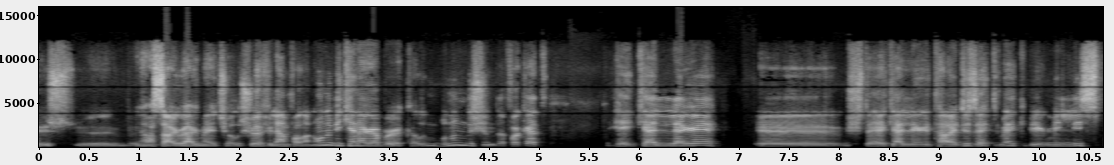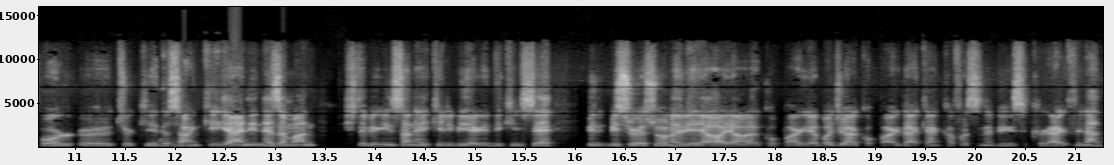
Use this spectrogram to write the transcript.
üst, e, hasar vermeye çalışıyor filan falan. Onu bir kenara bırakalım. Bunun dışında fakat heykellere e, işte heykelleri taciz etmek bir milli spor Türkiye'de sanki. Yani ne zaman işte bir insan heykeli bir yere dikilse bir, bir süre sonra ya ayağı kopar ya bacağı kopar derken kafasını birisi kırar filan.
